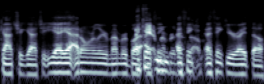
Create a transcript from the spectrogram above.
Gotcha, gotcha. Yeah, yeah. I don't really remember, but I can't I think, remember that, I think though. I think you're right though.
